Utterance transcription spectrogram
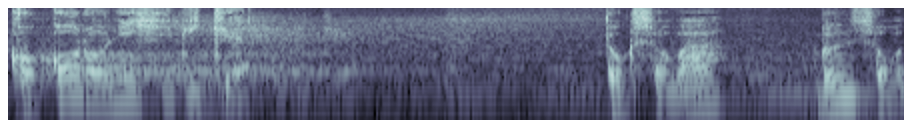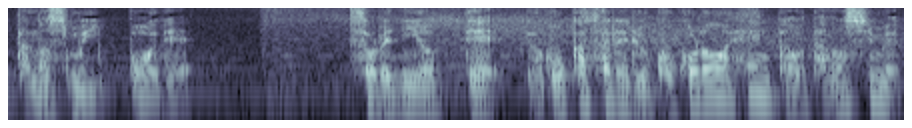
心に響け。読書は文章を楽しむ一方でそれによって動かされる心の変化を楽しむ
